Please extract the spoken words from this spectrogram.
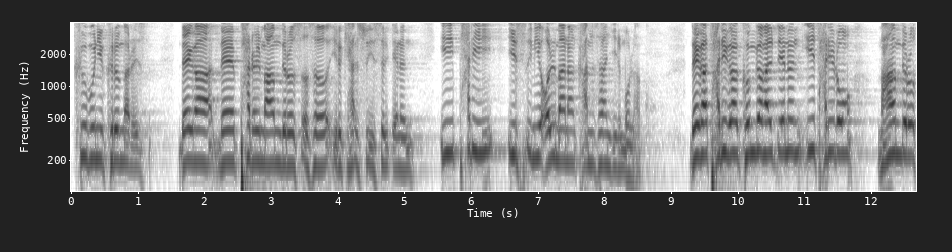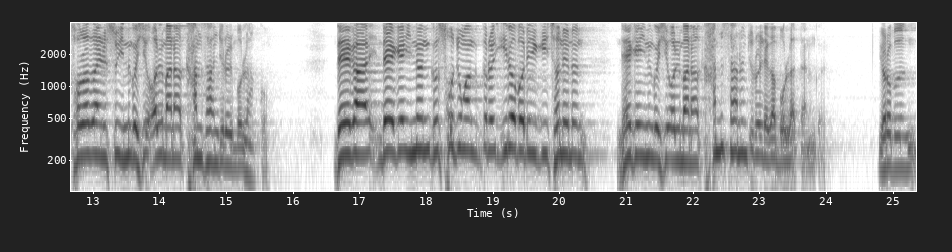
그분이 그런 말을 했어요. 내가 내 팔을 마음대로 써서 이렇게 할 수 있을 때는 이 팔이 있음이 얼마나 감사한지를 몰랐고 내가 다리가 건강할 때는 이 다리로 마음대로 돌아다닐 수 있는 것이 얼마나 감사한 줄을 몰랐고 내가 내게 있는 그 소중한 것들을 잃어버리기 전에는 내게 있는 것이 얼마나 감사하는 줄을 내가 몰랐다는 거예요. 여러분,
